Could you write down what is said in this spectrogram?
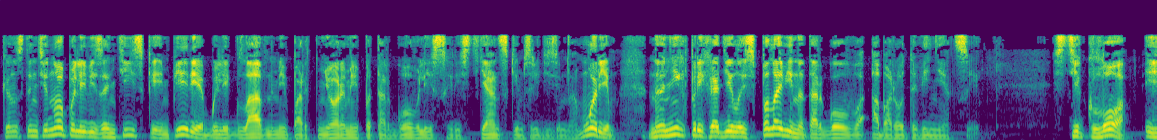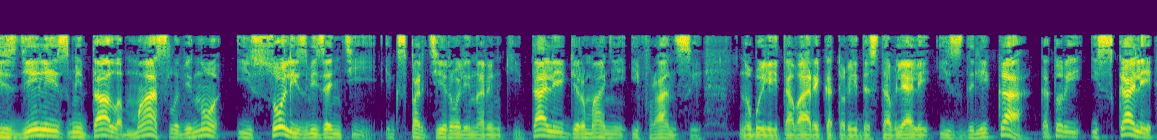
Константинополь и Византийская империя были главными партнерами по торговле с христианским Средиземноморьем, на них приходилась половина торгового оборота Венеции. Стекло, изделия из металла, масло, вино и соль из Византии экспортировали на рынки Италии, Германии и Франции, но были и товары, которые доставляли издалека, которые искали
